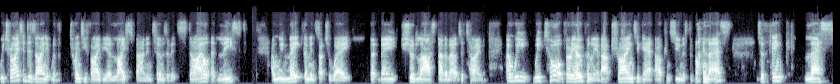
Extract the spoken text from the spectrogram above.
we try to design it with a 25 year lifespan in terms of its style, at least. And we make them in such a way that they should last that amount of time. And we, we talk very openly about trying to get our consumers to buy less, to think less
